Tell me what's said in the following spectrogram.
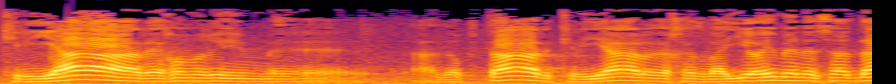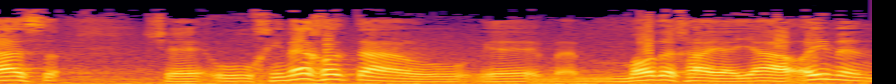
קריאר, איך אומרים, אה, אדופטר, קריאר, ויהי אוימן אסדס, שהוא חינך אותה, אה, מרדכי היה אוימן,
